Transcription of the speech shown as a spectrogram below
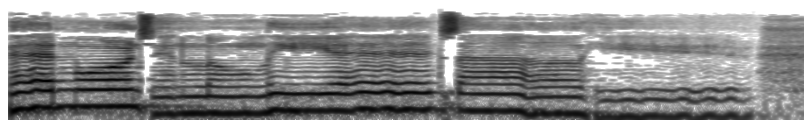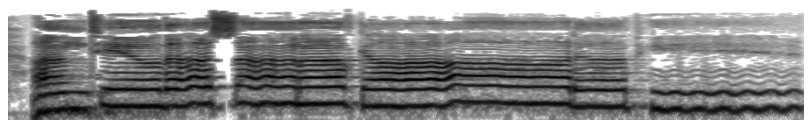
that mourns in lonely exile here until the Son of God appear.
